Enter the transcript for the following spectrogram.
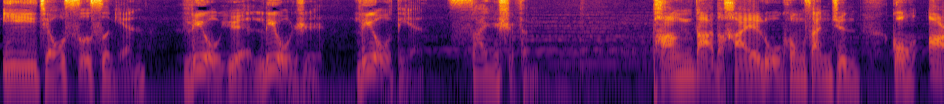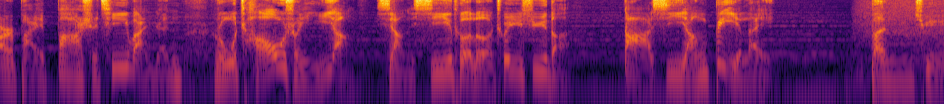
一九四四年六月六日。六点三十分，庞大的海陆空三军共二百八十七万人，如潮水一样向希特勒吹嘘的大西洋壁垒奔去。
